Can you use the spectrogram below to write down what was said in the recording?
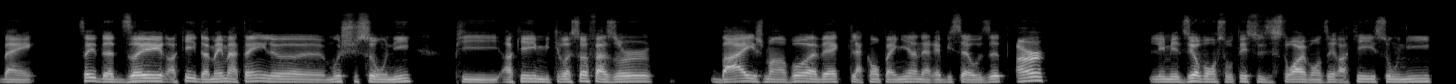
Ben, tu sais, de dire OK, demain matin, là, euh, moi, je suis Sony, puis OK, Microsoft Azure, bye, je m'en vais avec la compagnie en Arabie Saoudite. Un, les médias vont sauter sur l'histoire, vont dire OK, Sony,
